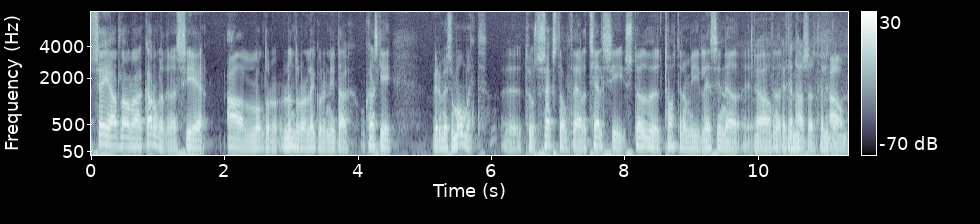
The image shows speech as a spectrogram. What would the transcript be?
segja allavega garungatina sé aðal lundunarleikurinn í dag. Og kannski við erum með þessu moment uh, 2016 þegar að Chelsea stöðuðu Tottenham í leiðsinni Já, Eden Hazard hann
